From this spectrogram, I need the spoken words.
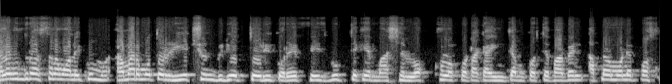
হ্যালো বন্ধুরা, আসসালামু আলাইকুম। আমার মতো রিয়েকশন ভিডিও তৈরি করে ফেসবুক থেকে মাসে লক্ষ লক্ষ টাকা ইনকাম করতে পারবেন। আপনার মনে প্রশ্ন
